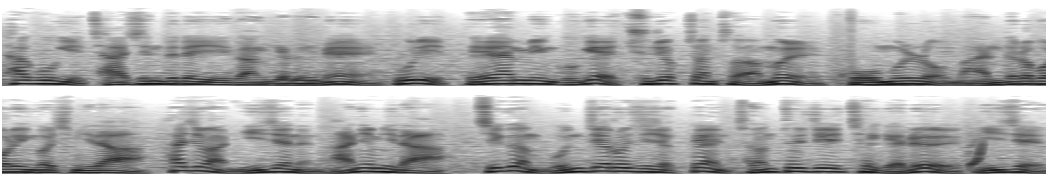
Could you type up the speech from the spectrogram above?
타국이 자신들의 이관계로 인해 우리 대한민국의 주력 전투함을 고물로 만들어버린 것입니다. 하지만 이제는 아닙니다. 지금 문제 로 지적된 전투지휘 체계를 이제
